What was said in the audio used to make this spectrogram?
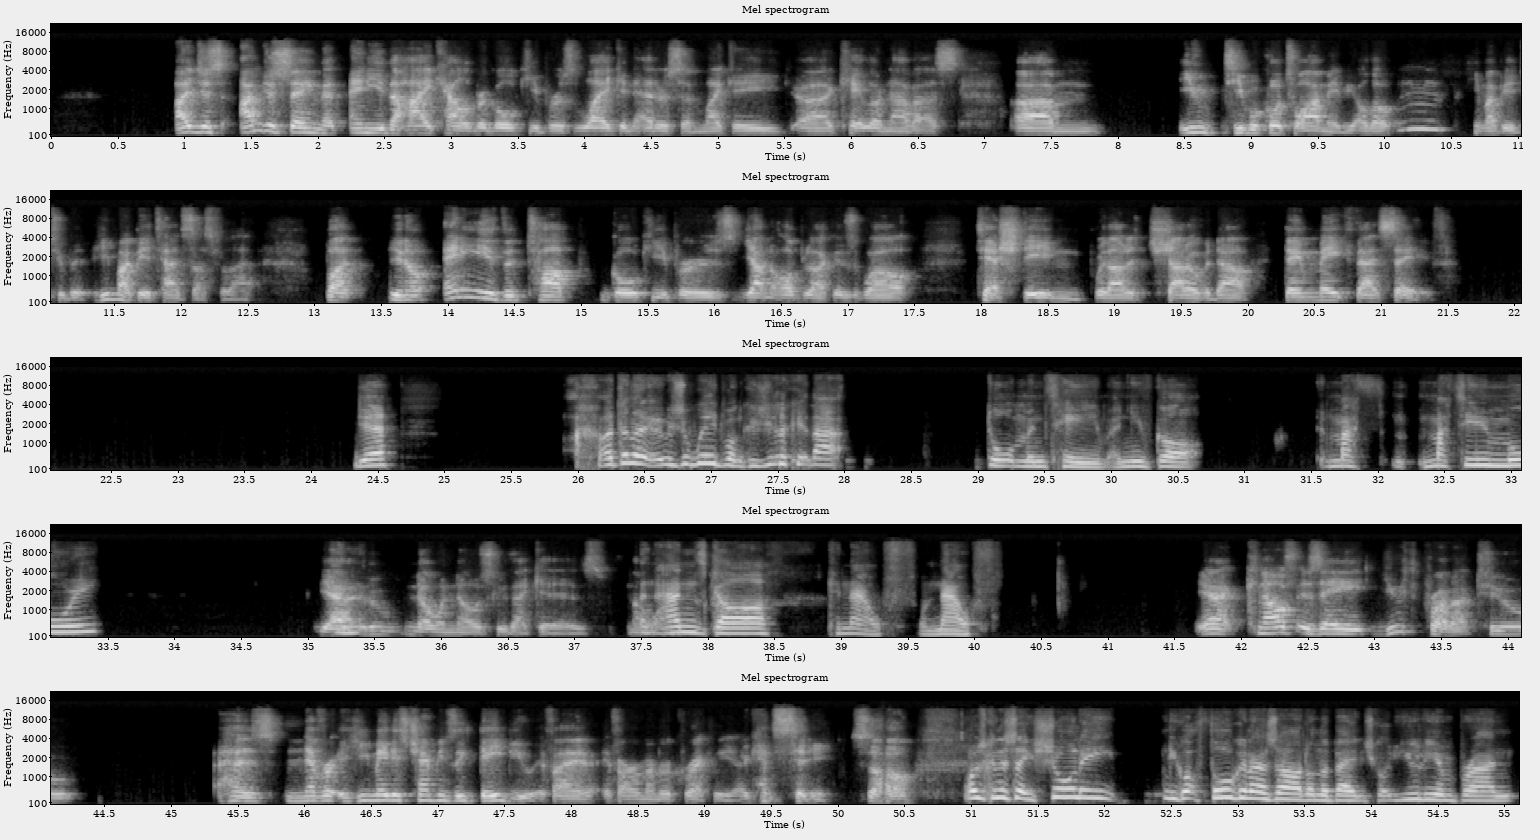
I just I'm just saying that any of the high caliber goalkeepers like an Ederson, like a uh, Keylor Navas, um, even Thibaut Courtois maybe, although mm, he might be a two bit he might be a tad sus for that. But you know, any of the top goalkeepers, Jan Oblak as well, Ter Stegen, without a shadow of a doubt, they make that save. Yeah. I don't know. It was a weird one because you look at that Dortmund team and you've got Matt, Mateu Morey Yeah, And- who no one knows who that kid is. No and one. Ansgar Knauf or Nauf. Yeah, Knauf is a youth product who has never he made his Champions League debut, if I if I remember correctly, against City. So I was going to say, surely you got Thorgan Hazard on the bench, you got Julian Brandt,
